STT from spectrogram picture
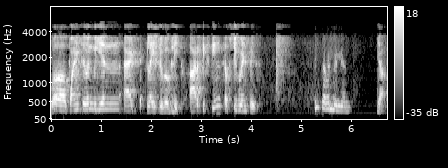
uh, 0.7 million at Life Republic, R16 subsequent phase. 0.7 million. Yeah.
